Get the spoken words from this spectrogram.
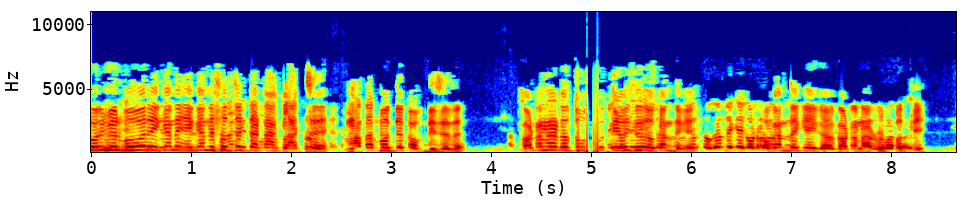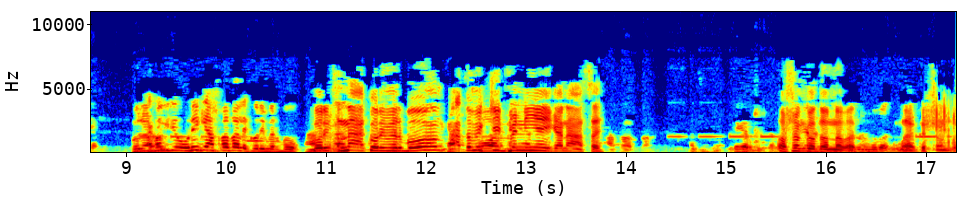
করিমের বউয়ের এখানে এখানে সত্তরটা টাক লাগছে। মাথার মধ্যে কপ দিছে যে। ঘটনাটা তো উৎপত্তি হয়েছে ওখান থেকে। ওখান থেকে ঘটনা ওখান ঘটনার উৎপত্তি। এখন কি উনি কি হাসপাতালে করিমের বউ? না করিমের বউ প্রাথমিক ট্রিটমেন্ট নিয়ে এখানে আছে। আচ্ছা, আচ্ছা। অসংখ্য ধন্যবাদ অসংখ্য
